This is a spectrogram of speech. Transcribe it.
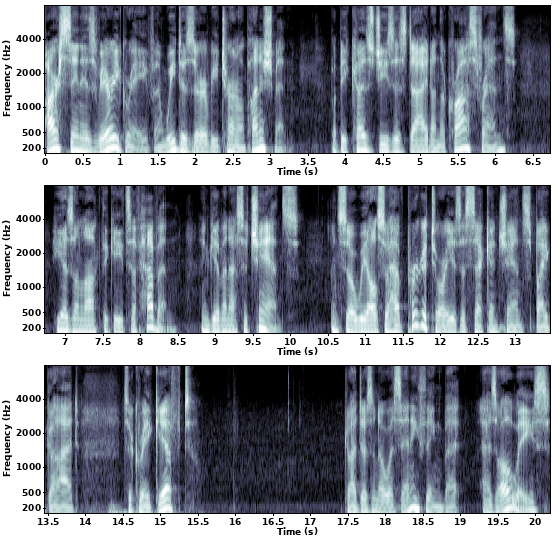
Our sin is very grave and we deserve eternal punishment. But because Jesus died on the cross, friends, he has unlocked the gates of heaven and given us a chance. And so we also have purgatory as a second chance by God. It's a great gift. God doesn't owe us anything, but as always,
